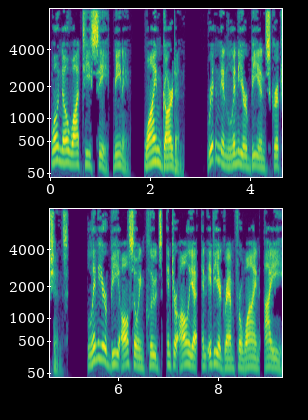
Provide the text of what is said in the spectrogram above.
wo no wa tc, meaning wine garden, written in Linear B inscriptions. Linear B also includes, inter alia, an ideogram for wine, i.e.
